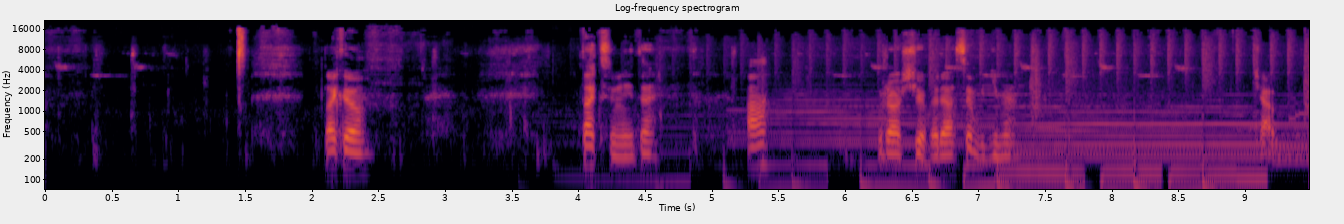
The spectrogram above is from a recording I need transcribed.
Tak jo. Tak si mějte. A u dalšího videa se uvidíme. Čau.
